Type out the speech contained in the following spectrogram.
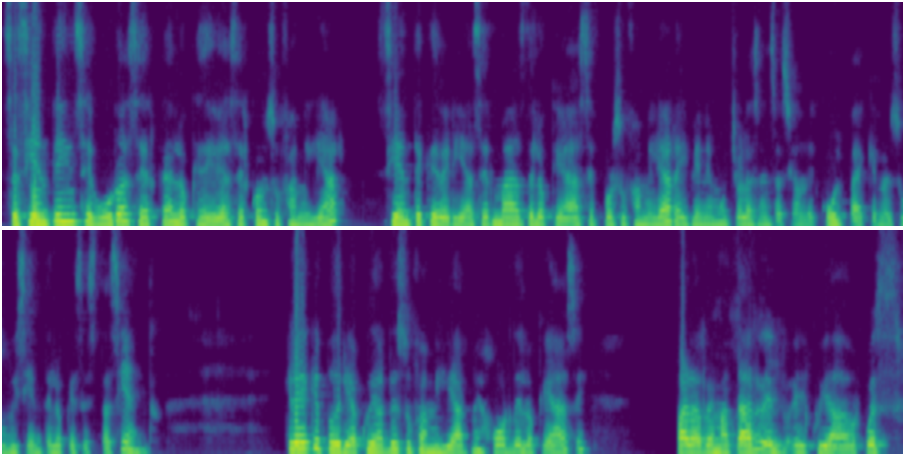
Se siente inseguro acerca de lo que debe hacer con su familiar. Siente que debería hacer más de lo que hace por su familiar. Ahí viene mucho la sensación de culpa, de que no es suficiente lo que se está haciendo. Cree que podría cuidar de su familiar mejor de lo que hace para rematar, el, cuidador pues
